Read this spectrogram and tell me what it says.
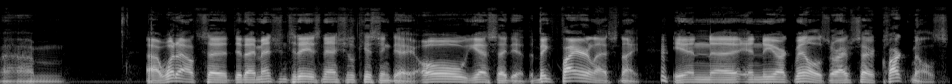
Um. Uh, what else uh, did I mention? Today is National Kissing Day. Oh, yes, I did. The big fire last night in uh, in New York Mills, or I'm sorry, Clark Mills.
